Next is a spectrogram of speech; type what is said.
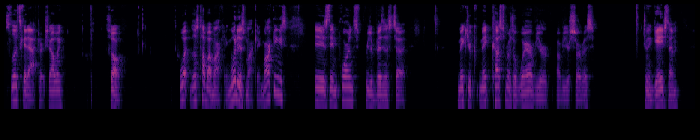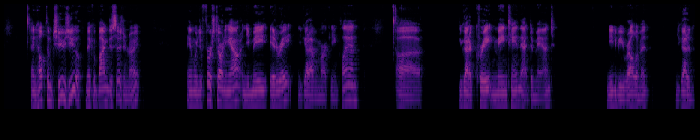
So let's get after it, shall we? So, what? Let's talk about marketing. What is marketing? Marketing is, is the importance for your business to make your make customers aware of your of your service, to engage them, and help them choose you, make a buying decision, right? And when you're first starting out, and you may iterate, you got to have a marketing plan. Uh, you got to create and maintain that demand. You need to be relevant. You got to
